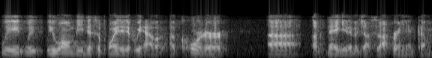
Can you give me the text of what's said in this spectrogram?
we won't be disappointed if we have a quarter of negative adjusted operating income.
